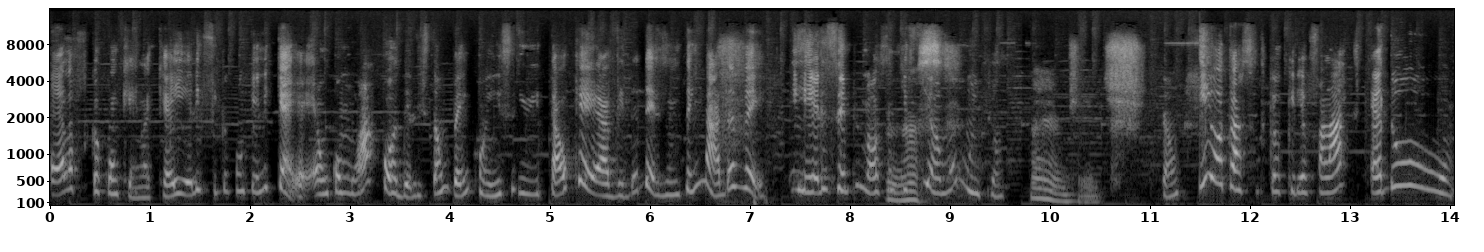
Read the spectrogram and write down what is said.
ela fica com quem ela quer e ele fica com quem ele quer. É um comum acordo, eles estão bem com isso e tá ok, é a vida deles, não tem nada a ver. E eles sempre mostram Nossa. que se amam muito. É, gente. Então, e outro assunto que eu queria falar é do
